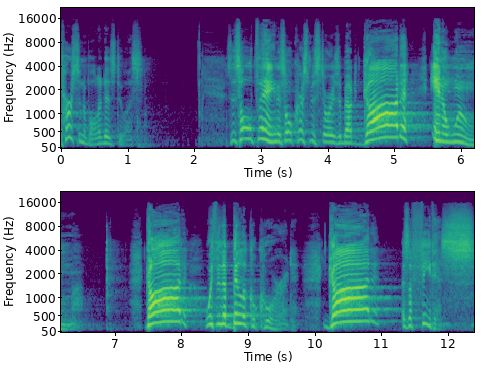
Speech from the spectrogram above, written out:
personable it is to us. So this whole thing, this whole Christmas story is about God in a womb. God with an umbilical cord. God as a fetus.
